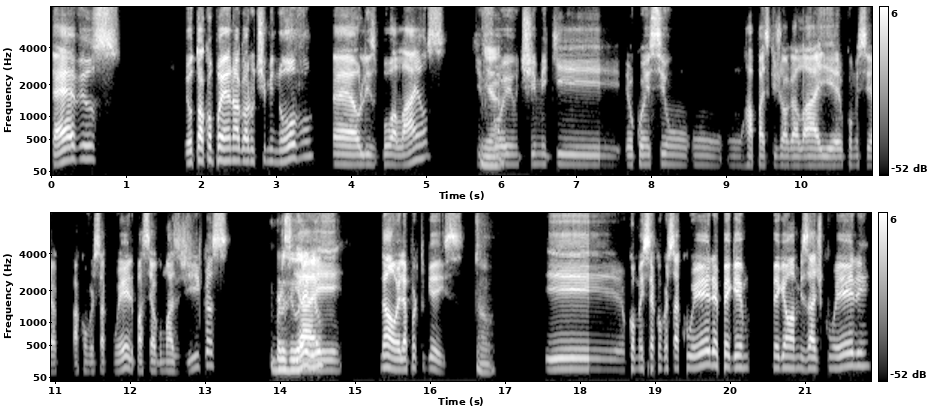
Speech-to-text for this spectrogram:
Devils. Eu tô acompanhando agora o time novo, é o Lisboa Lions, que Yeah. foi um time que eu conheci um, um, um rapaz que joga lá e eu comecei a, a conversar com ele, passei algumas dicas. Brasileiro? Aí... Não, ele é português. Oh. E eu comecei a conversar com ele, peguei, peguei uma amizade com ele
